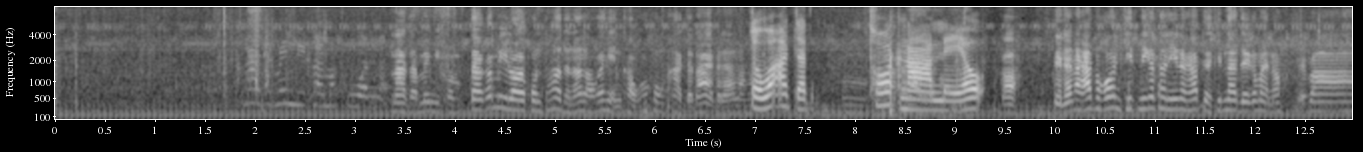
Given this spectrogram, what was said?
น่าจะไม่มีใครมากวนอะน่าจะไม่มีคนแต่ก็มีรอยคนทอดอยู่นะเราก็เห็นเขาก็คงอาจจะได้ไปแล้วล่ะแต่ว่าอาจจะมทอดนานแล้วก็ เสร็จแล้วนะครับทุกคน คลิปนี้ก็เท่านี้นะครับ เดี๋ยวคลิปหน้าเจอกันใหม่เนาะบ๊ายบาย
